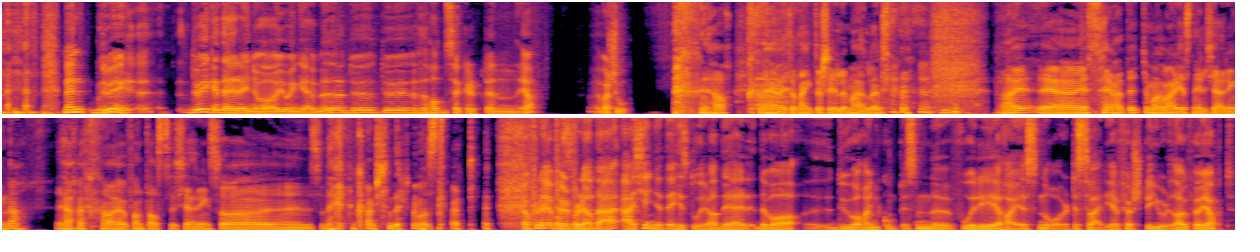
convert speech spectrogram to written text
men, du, er, du, er, ikke der ennå, Jo Inge, men du, du, hadde sikkert en Ja, vær så god. ja, jeg har ikke tenkt å skille meg heller. Nei, jeg, jeg vet ikke om jeg velger snill kjerring, da. Jeg har jo fantastisk kjerring, så, så, det er kanskje det du må starte. Ja, for, det, for, for jeg, jeg, kjenner til historien der det var du og han kompisen for i Highesen over til Sverige første juledag før jakt.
